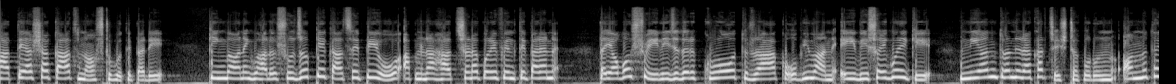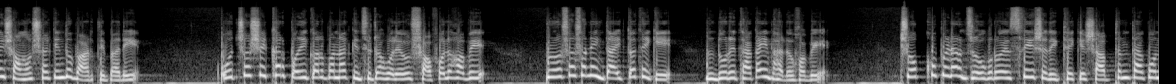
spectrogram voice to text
হাতে আসা কাজ নষ্ট হতে পারে কিংবা অনেক ভালো সুযোগকে কাছে পেয়েও আপনারা হাতছাড়া করে ফেলতে পারেন। তাই অবশ্যই নিজেদের ক্রোধ, রাগ, অভিমান এই বিষয়গুলিকে নিয়ন্ত্রণে রাখার চেষ্টা করুন। অন্যথায় সমস্যা কিন্তু বাড়তে পারে। উচ্চশিক্ষার পরিকল্পনা কিছুটা হলেও সফল হবে। প্রশাসনিক দায়িত্ব থেকে দূরে থাকাই ভালো হবে। চক্ষু পীড়ার যোগ রয়েছে, সেদিক থেকে সাবধান থাকুন।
